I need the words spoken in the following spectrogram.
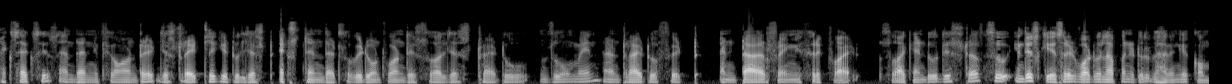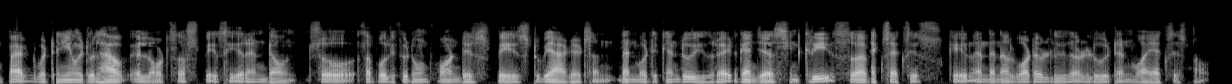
x-axis and then if you want right just right click it will just extend that. So we don't want this. So i'll just try to zoom in and try to fit entire frame if required so I can do this stuff. So in this case right what will happen? It will be having a compact but you know it will have a lots of space here and down. So suppose if you don't want this space to be added so then what you can do is right you can just increase. So I have x-axis scale and then I'll, what I will do is I'll do it on y-axis now.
